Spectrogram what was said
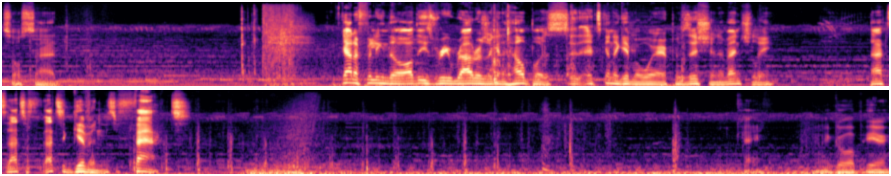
So sad. Got a feeling, though, all these rerouters are going to help us. It's going to give away our position eventually. That's that's a, that's a given. It's a fact. Okay, I'm gonna go up here.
